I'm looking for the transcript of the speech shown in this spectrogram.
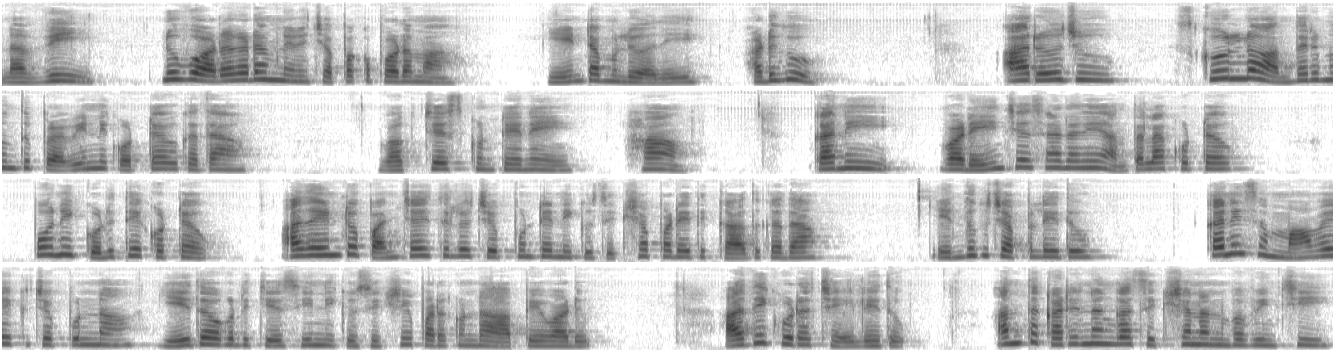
నవ్వి నువ్వు అడగడం నేను చెప్పకపోవడమా? ఏంటమ్ములు అది? అడుగు. ఆ రోజు స్కూల్లో అందరి ముందు ప్రవీణ్ని కొట్టావు కదా. వర్క్ చేసుకుంటేనే హా కానీ వాడేం చేశాడని అంతలా కొట్టావు? పోనీ కొడితే కొట్టావు. అదేంటో పంచాయతీలో చెప్పుంటే నీకు శిక్ష పడేది కాదు కదా. ఎందుకు చెప్పలేదు? కనీసం మావయ్యకు చెప్పున్నా ఏదో ఒకటి చేసి నీకు శిక్ష పడకుండా ఆపేవాడు. అది కూడా చేయలేదు. అంత కఠినంగా శిక్షను అనుభవించి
